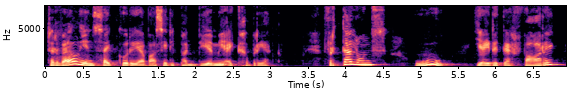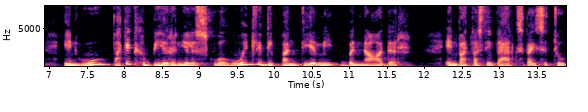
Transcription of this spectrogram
Terwyl jy in Suid-Korea was, het die pandemie uitgebreek. Vertel ons hoe jy dit ervaar het en hoe wat het gebeur in julle skool? Hoe het julle die pandemie benader? En wat was die werkswyse toe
